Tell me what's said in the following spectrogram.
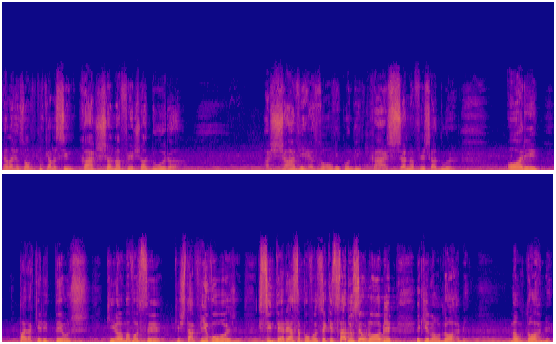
ela resolve porque ela se encaixa na fechadura. A chave resolve quando encaixa na fechadura. Ore para aquele Deus que ama você, que está vivo hoje, que se interessa por você, que sabe o seu nome e que não dorme. Não dorme.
